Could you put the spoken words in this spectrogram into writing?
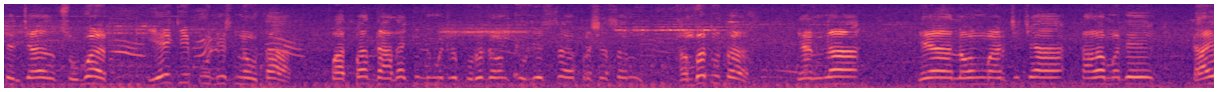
त्यांच्यासोबत एकही पोलीस नव्हता. पाच पाच दहा दहा किलोमीटर पुढे जाऊन पोलीस प्रशासन थांबत होतं. त्यांना या लाँग मार्चच्या काळामध्ये काय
